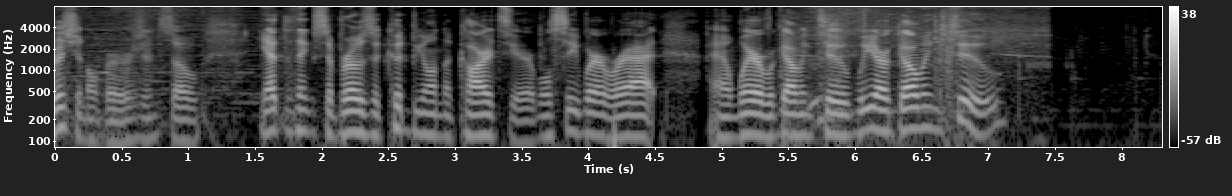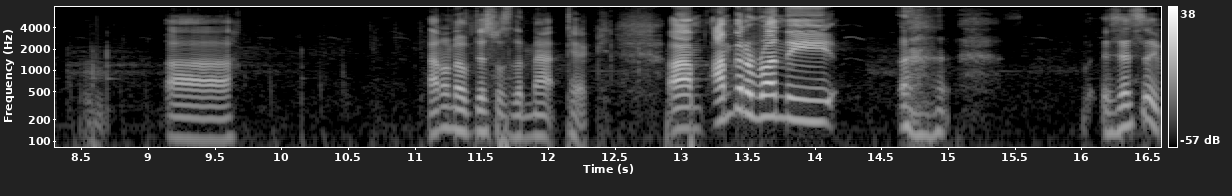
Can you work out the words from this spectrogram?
original version. So you have to think Sabrosa could be on the cards here. We'll see where we're at and where we're going to. We are going to. Uh, I don't know if this was the map pick. Um, I'm gonna run the. is that say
